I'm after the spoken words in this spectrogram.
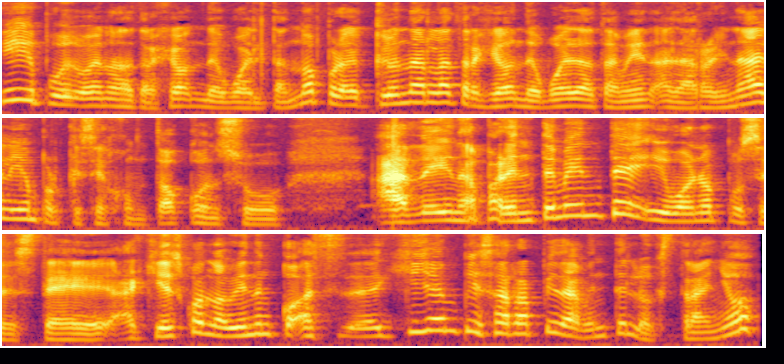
Y pues bueno, la trajeron de vuelta. ¿No? Pero al clonarla trajeron de vuelta también a la reina alien porque se juntó con su ADN aparentemente. Y bueno, pues este, aquí es cuando vienen, aquí ya empieza rápidamente lo extraño.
